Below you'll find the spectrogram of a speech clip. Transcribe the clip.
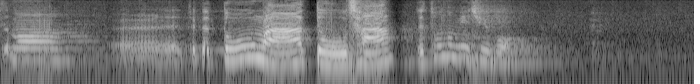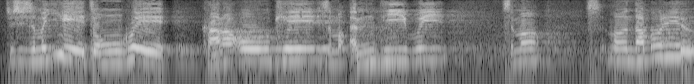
什么呃，这个赌马、赌场，这通通没去过。这是什么夜总会、卡拉 OK，什么 MTV，什么什么 W，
